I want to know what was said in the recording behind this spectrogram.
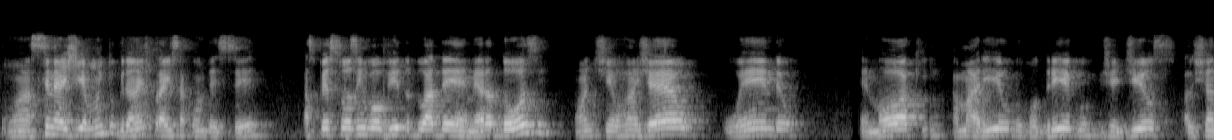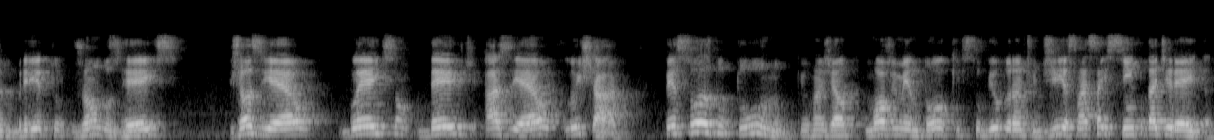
uma sinergia muito grande para isso acontecer. As pessoas envolvidas do ADM eram 12, onde tinha o Rangel, o Wendel, Enoque, Amarildo, Rodrigo, Gedils, Alexandre Brito, João dos Reis, Josiel, Gleidson, David, Aziel, Luiz Chaves. Pessoas do turno que o Rangel movimentou, que subiu durante o dia, são essas cinco da direita.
